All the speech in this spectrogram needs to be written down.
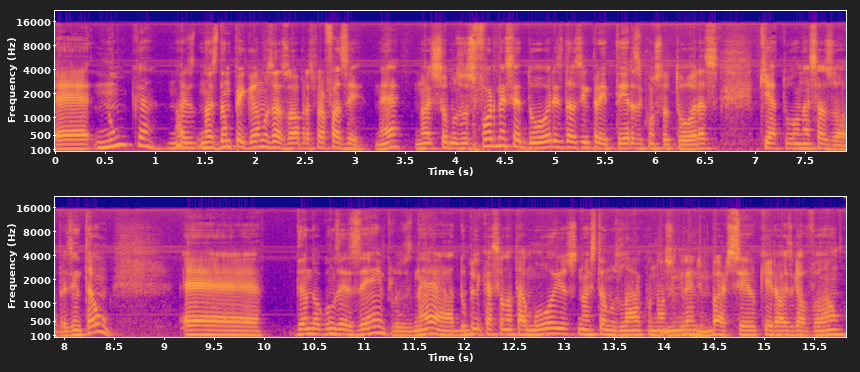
É, nunca, nós, nós não pegamos as obras para fazer, né? Nós somos os fornecedores das empreiteiras e construtoras que atuam nessas obras. Então, é, dando alguns exemplos, né? A duplicação da Tamoios, nós estamos lá com o nosso uhum. grande parceiro Queiroz Galvão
